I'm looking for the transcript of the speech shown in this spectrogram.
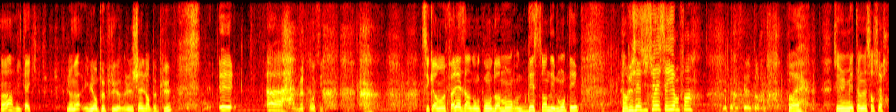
Hein, Itak il en, a, il en peut plus, hein. le chien il en peut plus. Et ah, Le maître aussi. c'est quand même une falaise, hein, donc on doit mon- descendre et monter. En plus il y a du soleil, ça y est enfin. Il n'y a pas d'escalator. Ouais, je vais lui mettre un ascenseur.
